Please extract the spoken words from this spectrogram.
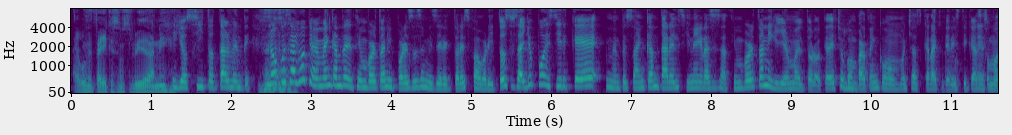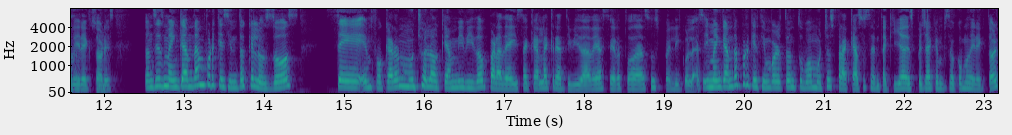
¿Algún detalle que se nos olvide, Dani? Y yo sí, totalmente. No, pues algo que a mí me encanta de Tim Burton y por eso es de mis directores favoritos. O sea, yo puedo decir que me empezó a encantar el cine gracias a Tim Burton y Guillermo del Toro, que de hecho comparten como muchas características como correcto, sí. directores. Entonces me encantan porque siento que los dos se enfocaron mucho en lo que han vivido para de ahí sacar la creatividad de hacer todas sus películas. Y me encanta porque Tim Burton tuvo muchos fracasos en taquilla después ya que empezó como director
